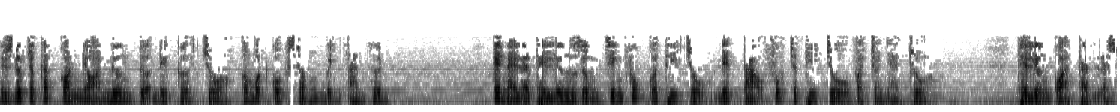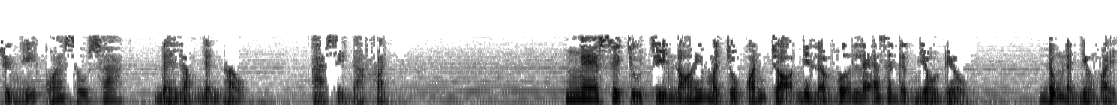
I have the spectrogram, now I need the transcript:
giúp cho các con nhỏ nương tựa nơi cửa chùa có một cuộc sống bình an hơn. Cái này là thầy Lương dùng chính phúc của thí chủ để tạo phúc cho thí chủ và cho nhà chùa. Thầy Lương quả thật là suy nghĩ quá sâu xa, đầy lòng nhân hậu. A-di-đà Phật. Nghe sư chủ trì nói mà chủ quán trọ như là vỡ lẽ ra được nhiều điều. Đúng là như vậy,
